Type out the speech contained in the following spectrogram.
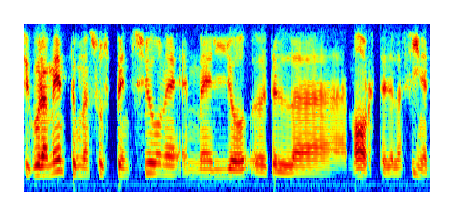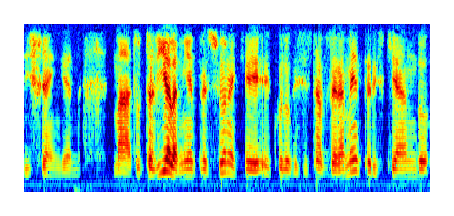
sicuramente una sospensione è meglio eh, della morte, della fine di Schengen, ma tuttavia la mia impressione è che quello che si sta veramente rischiando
